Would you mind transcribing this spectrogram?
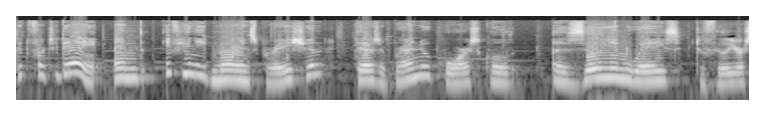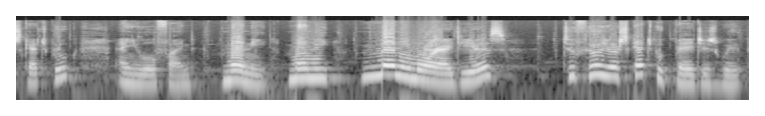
it for today. And if you need more inspiration, there's a brand new course called a zillion ways to fill your sketchbook, and you will find many, many, many more ideas to fill your sketchbook pages with.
